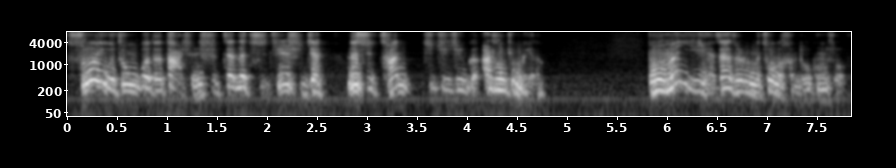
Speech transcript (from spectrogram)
所有中国的大城市在那几天时间，那些残就就就个儿童就没了。我们也在这里面做了很多工作。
